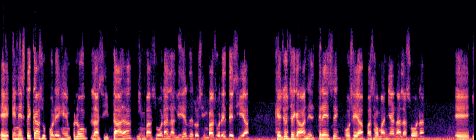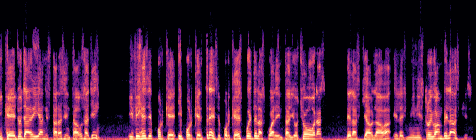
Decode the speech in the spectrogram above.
Eh, en este caso, por ejemplo, la citada invasora, la líder de los invasores, decía que ellos llegaban el 13, o sea, pasado mañana a la zona, eh, y que ellos ya debían estar asentados allí. Y fíjese por qué, y por qué el 13, porque después de las 48 horas de las que hablaba el exministro Iván Velázquez.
